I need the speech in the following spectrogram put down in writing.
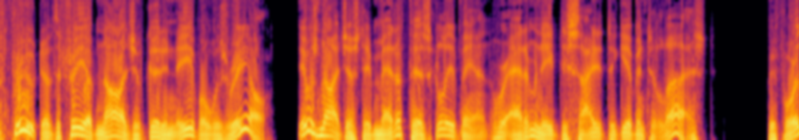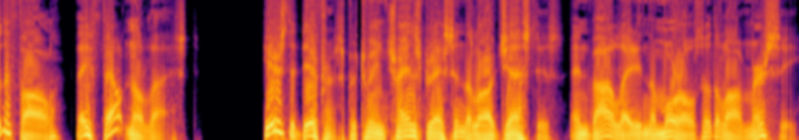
fruit of the tree of knowledge of good and evil was real. It was not just a metaphysical event where Adam and Eve decided to give into lust. Before the fall, they felt no lust. Here's the difference between transgressing the law of justice and violating the morals of the law of mercy.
